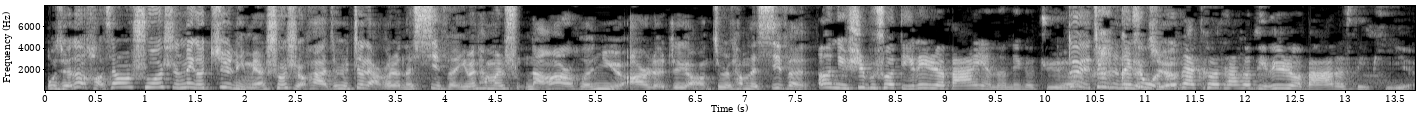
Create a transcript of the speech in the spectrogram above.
我觉得好像说是那个剧里面，说实话，就是这两个人的戏份，因为他们属男二和女二的这样，就是他们的戏份。哦，你是不是说迪丽热巴演的那个剧？对，就是那个剧。可是我都在磕他和迪丽热巴的 CP。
